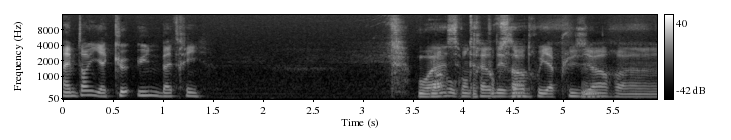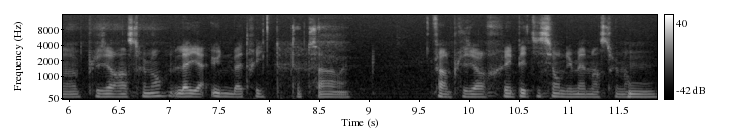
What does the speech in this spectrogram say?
En même temps, il n'y a qu'une batterie. Ouais, au c'est contraire des ça. autres où il y a plusieurs, euh, plusieurs instruments. Là, il y a une batterie. Peut-être ça, ouais. Enfin, plusieurs répétitions du même instrument. Hmm.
